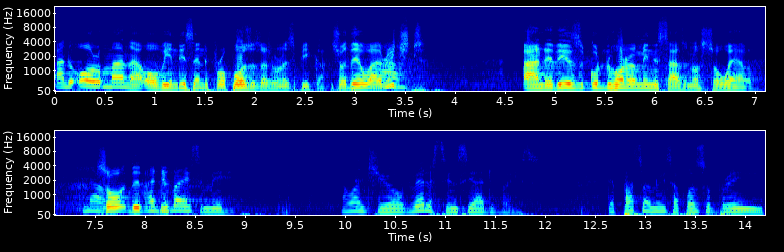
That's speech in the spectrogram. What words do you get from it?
and all manner of indecent proposals, Mr. Speaker. So they were Now- reached, and these good honorable ministers not so well. Now, so the, the- advise me. I want your very sincere advice. The person who is supposed to bring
